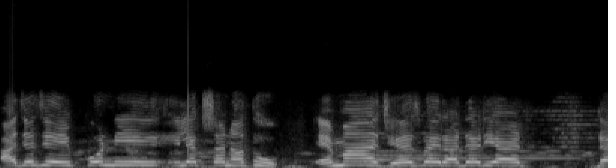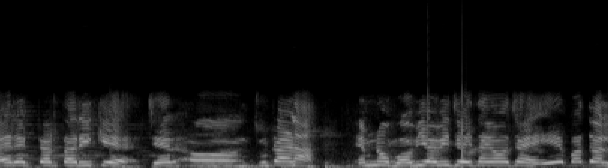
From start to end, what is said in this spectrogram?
આજે જે ઇફકોની ઇલેક્શન હતું, એમાં જયેશભાઈ રાદડિયા ડાયરેક્ટર તરીકે જે ચૂંટાણા એમનો ભવ્ય વિજય થયો છે. એ બદલ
